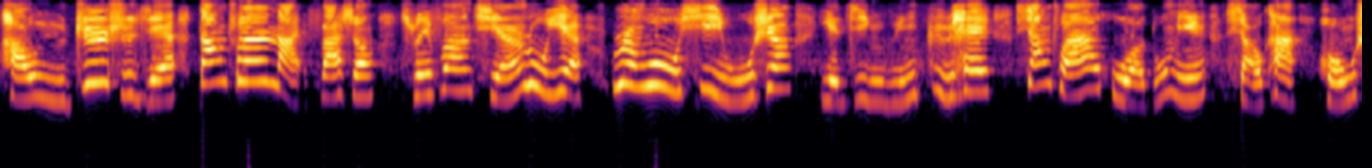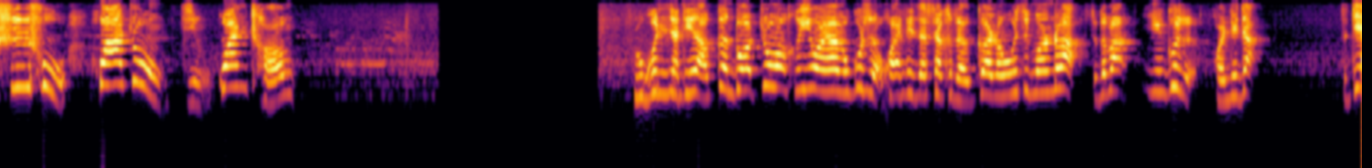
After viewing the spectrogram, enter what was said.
好雨知时节，当春乃发生。随风潜入夜，润物细无声。野径云俱黑，相传火独明。晓看红湿处，花重锦官城。如果你想听到更多中文和英文原文故事，欢迎添加小可的个人微信公众号“小豆吧英语故事”，欢迎添加，再见。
